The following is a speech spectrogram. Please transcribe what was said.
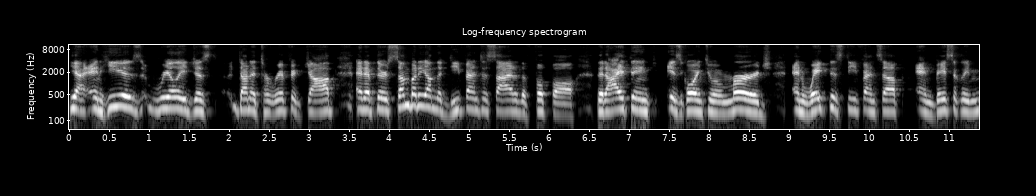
yeah, and he is really just done a terrific job. And if there's somebody on the defensive side of the football that I think is going to emerge and wake this defense up and basically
